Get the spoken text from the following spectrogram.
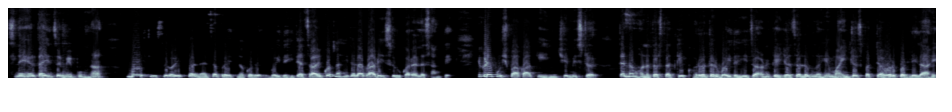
स्नेहलताईंचं मी पुन्हा गोष्टी सुरळीत करण्याचा प्रयत्न करेल. वैद्यही त्याचं ऐकत नाही त्याला गाडी सुरू करायला सांगते. इकडे पुष्पा काकींचे मिस्टर त्यांना म्हणत असतात की खरं तर वैदहीचं आणि तेजाचं लग्न हे माईंच्याच पत्त्यावर पडलेलं आहे.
